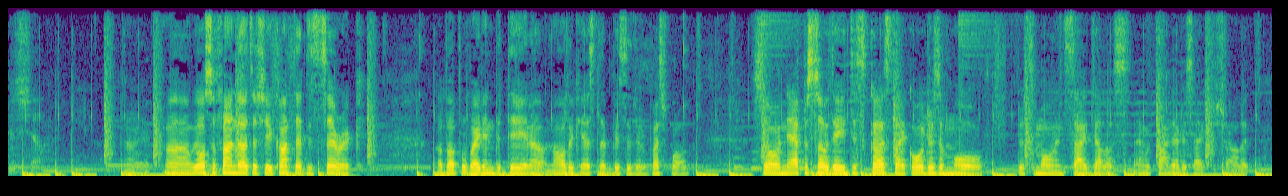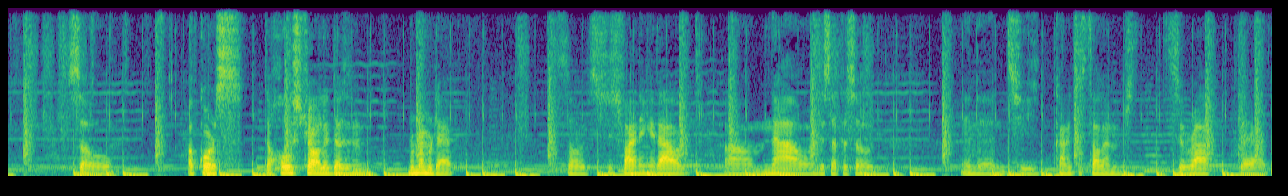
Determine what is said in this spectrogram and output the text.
this show. All right. Uh, we also found out that she contacted Serac about providing the data on all the guests that visited Westworld. So in the episode, they discussed like, oh, there's a mole. There's a mole inside Delos, and we find out it's actually Charlotte. So, of course, the host Charlotte doesn't remember that. So she's finding it out um, now in this episode, and then she kind of just telling Serac that,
